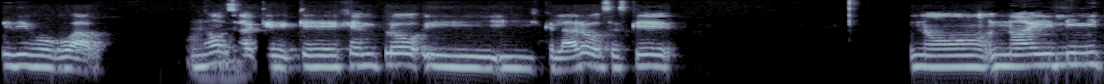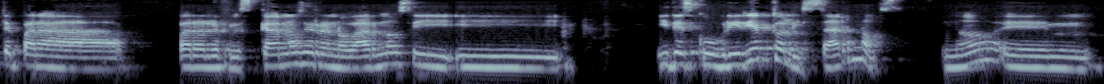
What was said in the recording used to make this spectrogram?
y digo, wow, ¿no? O sea, qué, qué ejemplo y, claro, o sea, es que no, no hay límite para, para refrescarnos y renovarnos y, descubrir y actualizarnos, ¿no? Em,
